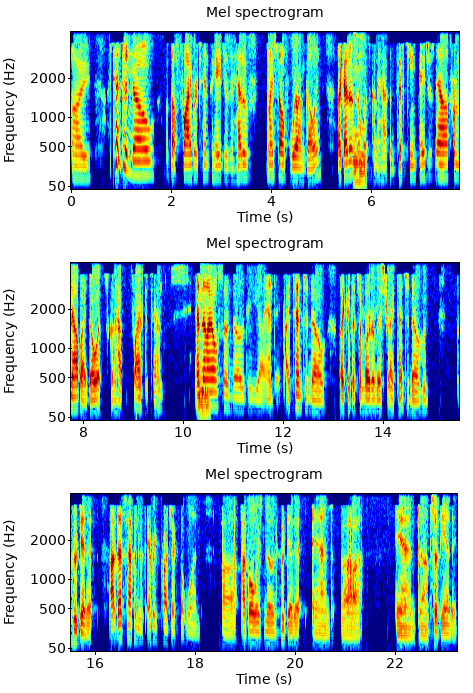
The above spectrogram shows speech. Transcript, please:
I I tend to know about five or ten pages ahead of myself where I'm going. Like I don't know Mhm. what's going to happen 15 pages now from now, but I know what's going to happen five to ten. And then Mhm. I also know the uh, ending. I tend to know, like if it's a murder mystery, I tend to know who who did it. Uh, that's happened with every project but one. Uh, I've always known who did it, and uh, and um, so the ending.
